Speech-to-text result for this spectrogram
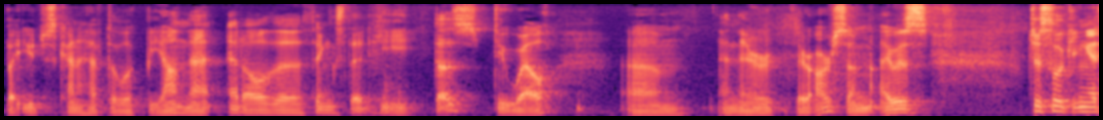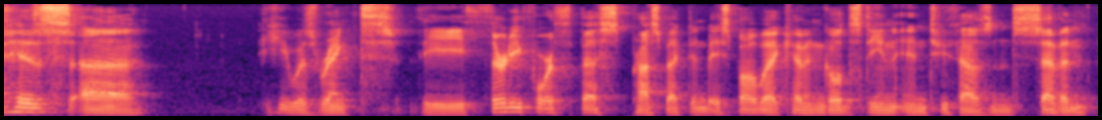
but you just kind of have to look beyond that at all the things that he does do well. Um, and there there are some. I was just looking at his uh, he was ranked the 34th best prospect in baseball by Kevin Goldstein in 2007.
